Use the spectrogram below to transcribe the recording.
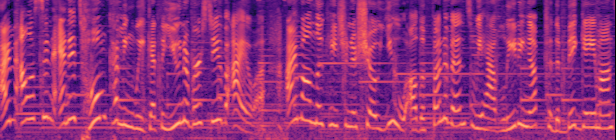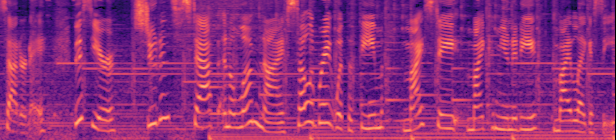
I'm Allison, and it's homecoming week at the University of Iowa. I'm on location to show you all the fun events we have leading up to the big game on Saturday. This year, students, staff, and alumni celebrate with the theme My State, My Community, My Legacy.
